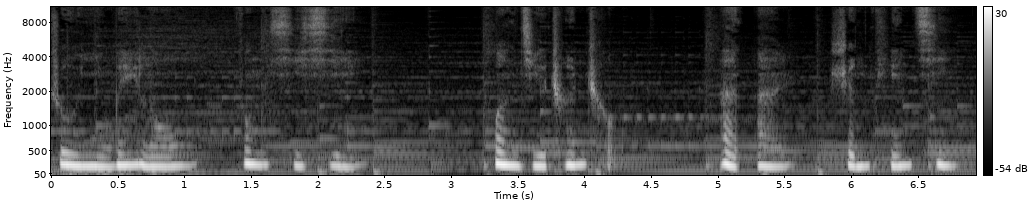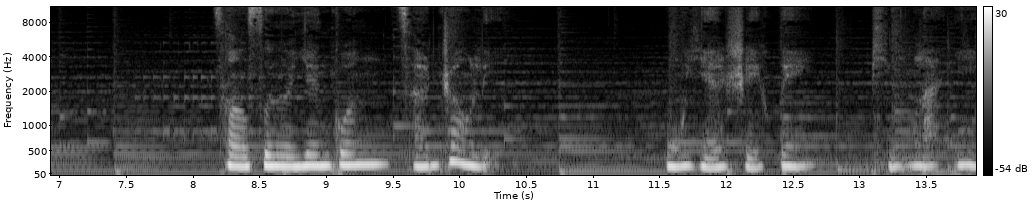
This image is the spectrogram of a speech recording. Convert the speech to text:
注意微楼风细细，忘极春愁，暗暗生天际。草色烟光残照里，无言谁会凭栏意？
